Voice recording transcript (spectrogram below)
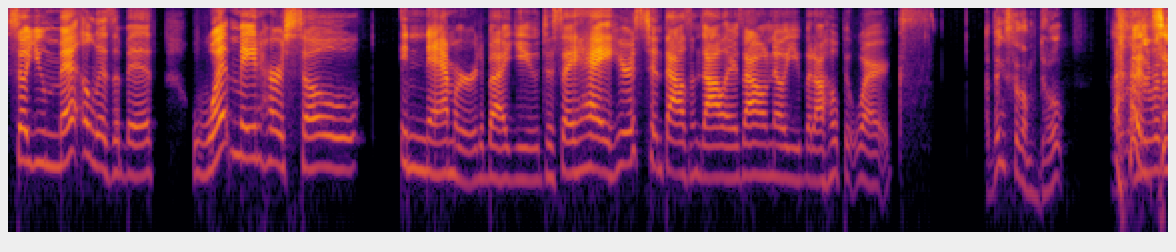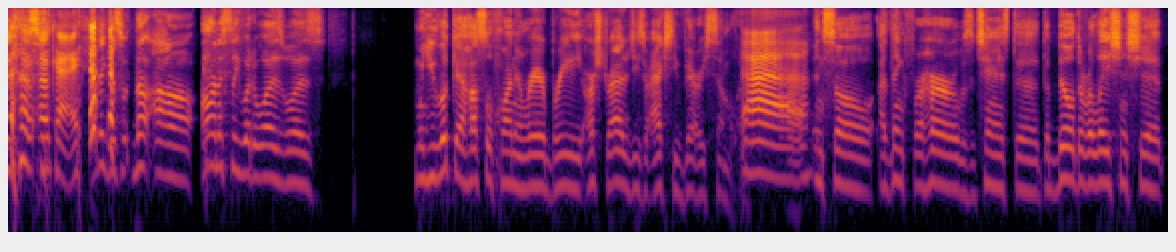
So, you met Elizabeth. What made her so enamored by you to say, hey, here's $10,000. I don't know you, but I hope it works? I think it's because I'm dope. I, I really- okay. I think that's what, no. Uh, honestly, what it was was when you look at Hustle Fund and Rare Breed, our strategies are actually very similar. Ah, And so I think for her, it was a chance to to build a relationship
